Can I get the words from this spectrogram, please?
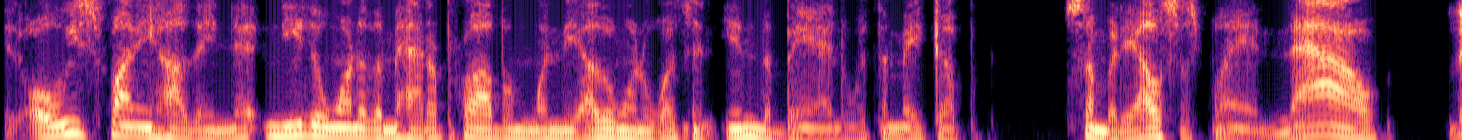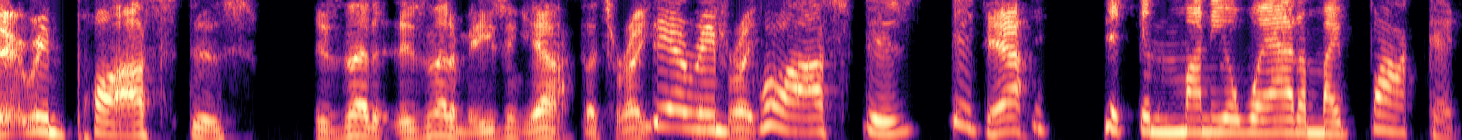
It's always funny how they ne- neither one of them had a problem when the other one wasn't in the band with the makeup. Somebody else was playing. Now they're imposters. Isn't that isn't that amazing? Yeah, that's right. They're that's right. imposters. They're Yeah. taking money away out of my pocket.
